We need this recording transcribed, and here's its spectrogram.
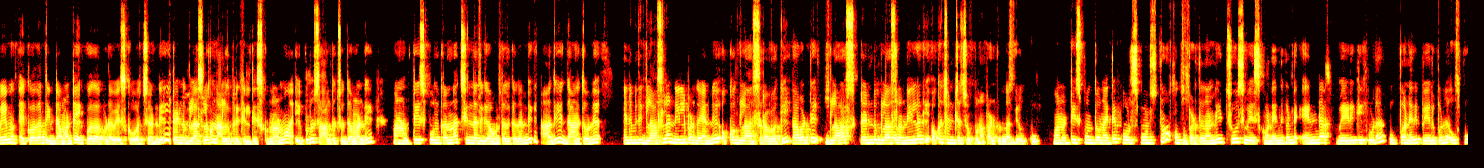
మేము ఎక్కువగా తింటామంటే ఎక్కువగా కూడా వేసుకోవచ్చు అండి రెండు గ్లాసులకు నాలుగు పిరికిలు తీసుకున్నాను. ఇప్పుడు సాల్ట్ చూద్దామండి. మనం టీ స్పూన్ కన్నా చిన్నదిగా ఉంటది కదండి. అది దానితోనే ఎనిమిది గ్లాసుల నీళ్ళు పడతాయండి. ఒక్క గ్లాస్ రవ్వకి. కాబట్టి గ్లాస్ రెండు గ్లాసుల నీళ్ళకి ఒక చెంచా చొప్పున పడుతుందండి ఉప్పు. మన టీ స్పూన్ తోనైతే ఫోర్ స్పూన్స్తో ఉప్పు పడుతుందండి. చూసి వేసుకోండి. ఎందుకంటే ఎండ వేడికి కూడా ఉప్పు అనేది పేరుకొని ఉప్పు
